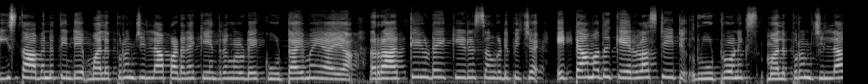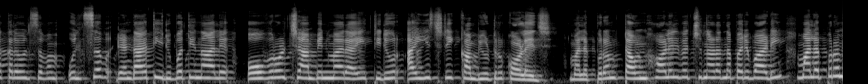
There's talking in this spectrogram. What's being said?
ഈ സ്ഥാപനത്തിന്റെ മലപ്പുറം ജില്ലാ പഠന കേന്ദ്രങ്ങളുടെ കൂട്ടായ്മയായ റാറ്റ്കയുടെ കീഴിൽ സംഘടിപ്പിച്ച എട്ടാമത് കേരള സ്റ്റേറ്റ് റൂട്രോണിക്സ് മലപ്പുറം ജില്ലാ കലോത്സവം ഉത്സവ് രണ്ടായിരത്തി ഇരുപത്തിനാല് ഓവറോൾ ചാമ്പ്യന്മാരായി Tirur I H D computer college. Malappuram town ഹാളിൽ വെച്ച് നടന്ന പരിപാടി Malappuram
